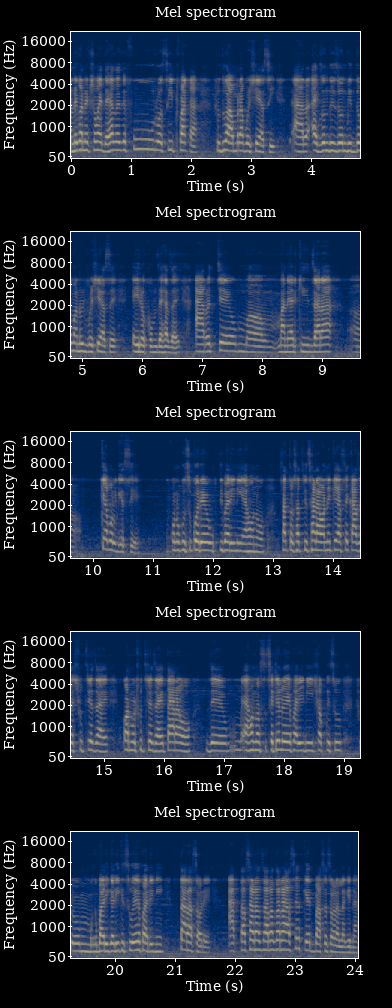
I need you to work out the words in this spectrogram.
অনেক অনেক সময় দেখা যায় যে পুরো সিট ফাঁকা, শুধু আমরা বসে আছি, আর একজন, দুইজন বৃদ্ধ মানুষ বসে আছে এই রকম দেখা যায়। আর হচ্ছে মানে আর কি যারা কেবল গেছে কোনো কিছু করে উঠতে পারিনি এখনও ছাত্রছাত্রী ছাড়া অনেকে আছে, কাজের সূত্রে যায়, কর্মসূত্রে যায়, তারাও যে এখনও সেটেল হয়ে পারিনি সব কিছু বাড়ি গাড়ি কিছু হয়ে পারিনি, তারা চড়ে। আর তাছাড়া যারা যারা আছে, কে বাসে চড়া লাগে না।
